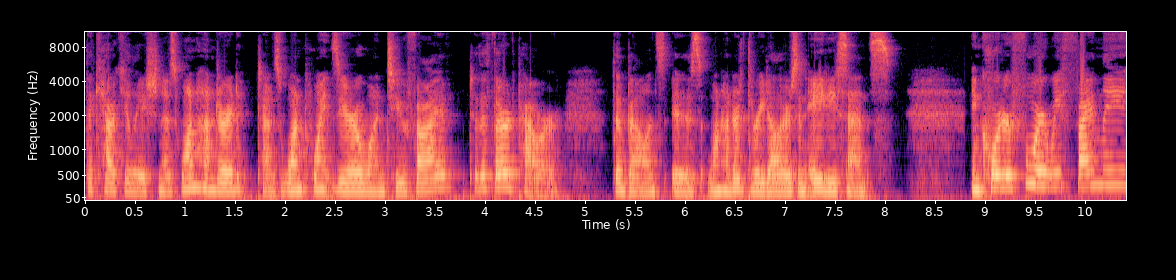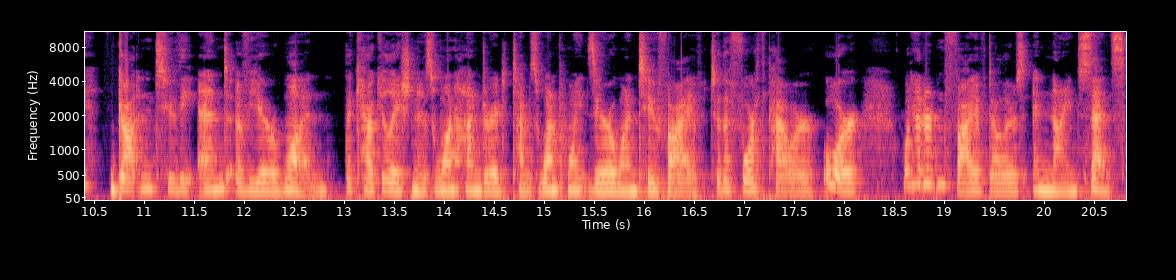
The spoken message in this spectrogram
the calculation is 100 times 1.0125 to the third power. The balance is $103.80. In quarter four, we've finally gotten to the end of year one. The calculation is 100 times 1.0125 to the fourth power, or $105.09.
